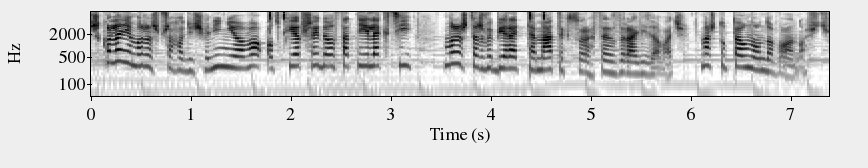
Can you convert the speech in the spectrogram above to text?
Szkolenie możesz przechodzić liniowo, od pierwszej do ostatniej lekcji. Możesz też wybierać tematy, które chcesz zrealizować. Masz tu pełną dowolność.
